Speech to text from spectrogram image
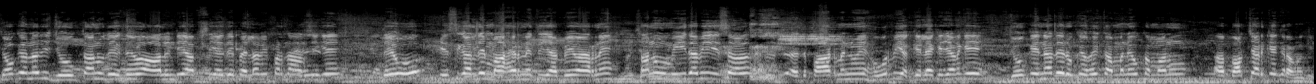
ਕਿਉਂਕਿ ਉਹਨਾਂ ਦੀ ਯੋਗਤਾ ਨੂੰ ਦੇਖਦੇ ਹੋਏ ਆਲ ਇੰਡੀਆ ਐਫਸੀਆਈ ਦੇ ਪਹਿਲਾਂ ਵੀ ਪ੍ਰਧਾਨ ਸੀਗੇ ਤੇ ਉਹ ਇਸ ਗੱਲ ਦੇ ਮਾਹਿਰ ਨੇ ਤਜਰਬੇਵਾਰ ਨੇ। ਸਾਨੂੰ ਉਮੀਦ ਆ ਵੀ ਇਸ ਡਿਪਾਰਟਮੈਂਟ ਨੂੰ ਇਹ ਹੋਰ ਵੀ ਅੱਗੇ ਲੈ ਕੇ ਜਾਣਗੇ, ਜੋ ਕਿ ਇਹਨਾਂ ਦੇ ਰੁਕੇ ਹੋਏ ਕੰਮ ਨੇ, ਉਹ ਕੰਮਾਂ ਨੂੰ ਵੱਧ ਚੜ ਕੇ ਕਰਾਵਾਂਗੇ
